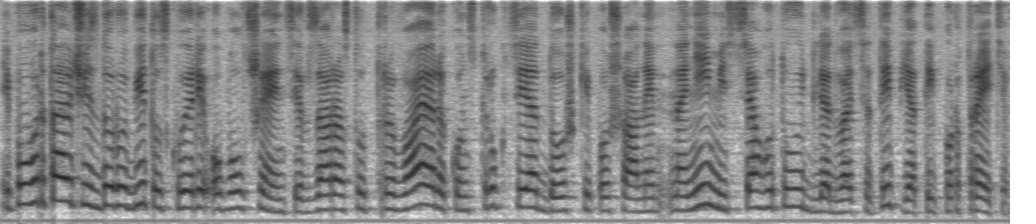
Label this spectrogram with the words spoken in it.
І повертаючись до робіт у сквері ополченців, зараз тут триває реконструкція дошки пошани. На ній місця готують для 25 портретів.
